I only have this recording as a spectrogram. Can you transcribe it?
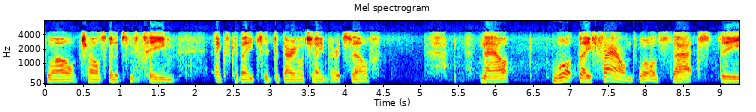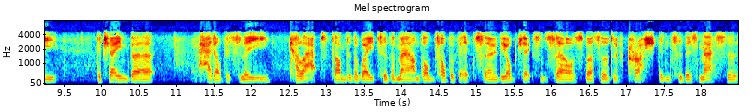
while Charles Phillips's team excavated the burial chamber itself. Now, what they found was that the the chamber had obviously collapsed under the weight of the mound on top of it, so the objects themselves were sort of crushed into this mass of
